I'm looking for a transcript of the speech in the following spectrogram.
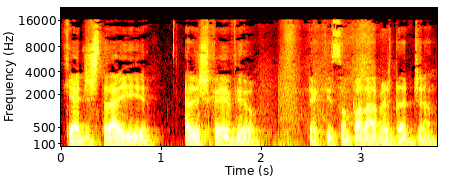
que a distraía. Ela escreveu, e aqui são palavras da Jan.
